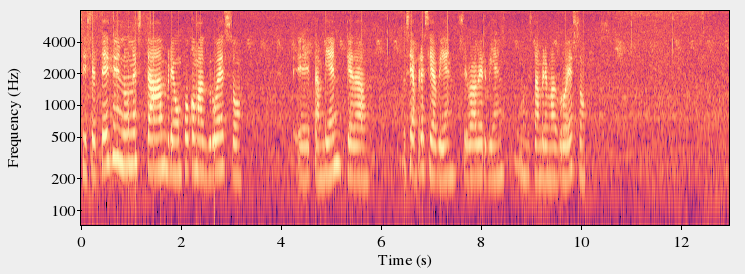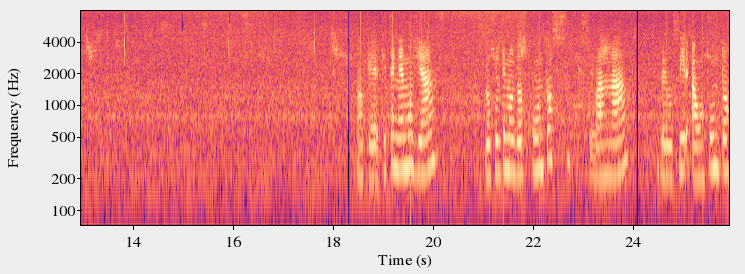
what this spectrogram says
si se teje en un estambre un poco más grueso eh, también queda se aprecia bien se va a ver bien un estambre más grueso ok aquí tenemos ya los últimos dos puntos. Se van a reducir a un punto.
